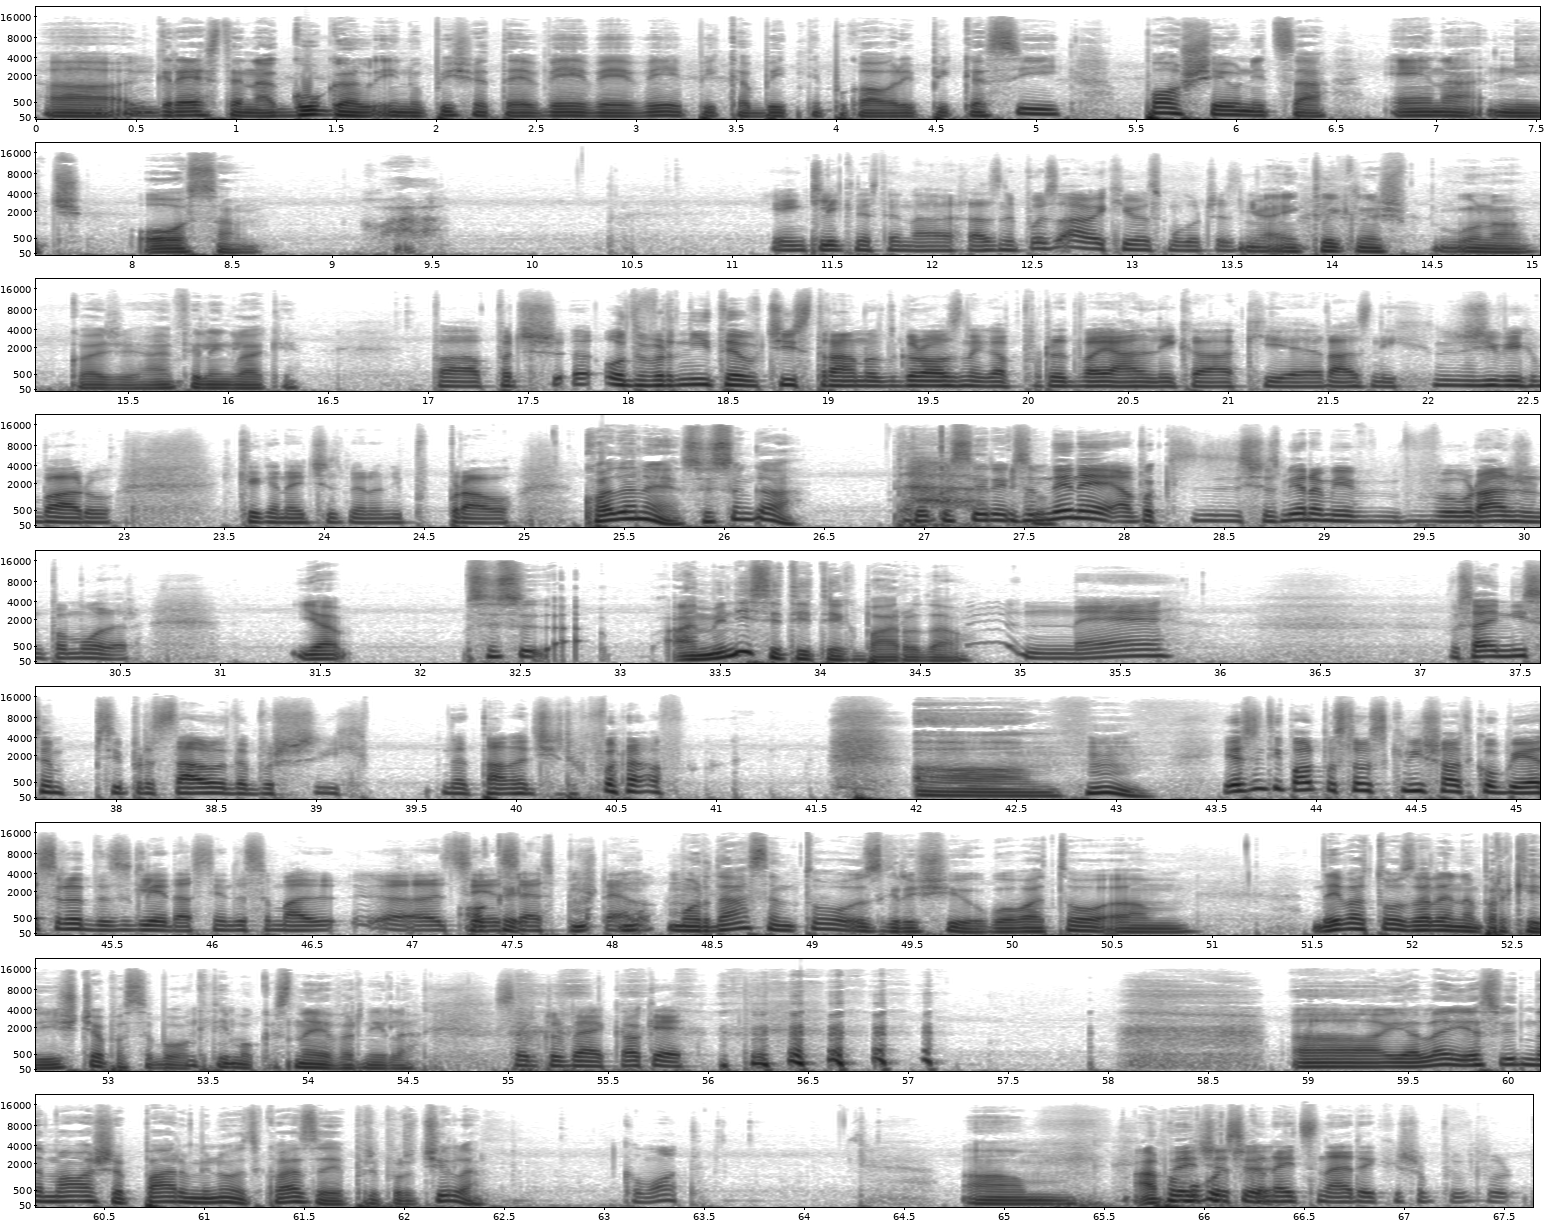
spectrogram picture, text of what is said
Uh, greste na Google in upišete www.bitnipogovori.si poševnica 108. Hvala. In kliknete na razne povezave, ki vas mogoče znimajo. Ja, in klikneš, uno, kaj že, I'm feeling lucky. Pa pač eh, odvrnite oči stran od groznega predvajalnika, ki je raznih živih barv, ki ga naj čezmerno ni popravil. Kaj da ne, vse sem ga. Kar si rekel. Mislim, ne, ne, ampak še zmeraj je v oranžen pa moder. Ja, vse se, a mi nisi ti teh barov dal? Ne. Vsaj nisem si predstavljal, da boš jih na ta način uporabil. Um, hm. Jaz sem ti pa poslal screenshot, ko bi jaz rad, da zgleda, s tem, da sem mal uh, CSS M- poštel. Morda sem to zgrešil, bova to, um, dejva to zale na parkirišče, pa se bo k temu kasneje vrnila. Circle back, ok. Uh, ja, le, jaz vidim, da imamo še par minut, kaj zdaj priporočila. Komod. Um, ali pa če mogoče, se nec najde, ki še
